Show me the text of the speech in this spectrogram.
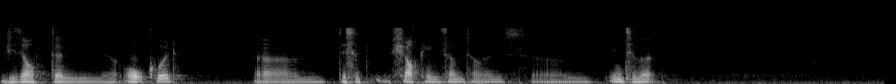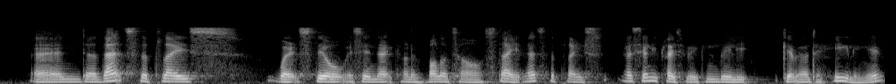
which is often awkward, um, dis- shocking sometimes, um, intimate, and uh, that's the place where it's still it's in that kind of volatile state. That's the place. That's the only place where you can really get around to healing it.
